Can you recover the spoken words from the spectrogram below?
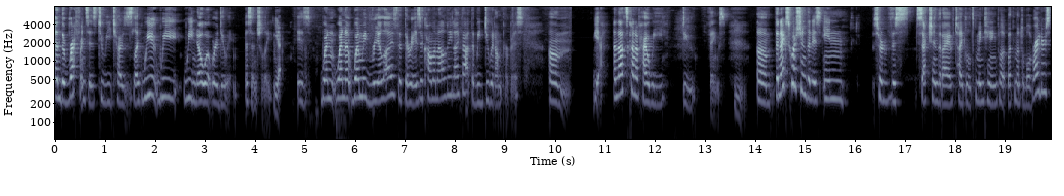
and the references to each house, is like we we we know what we're doing essentially. Yeah. is when when when we realize that there is a commonality like that, that we do it on purpose. Um, yeah, and that's kind of how we do things. Mm. Um, the next question that is in sort of this section that I have titled "Maintaining Plot with Multiple Writers"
